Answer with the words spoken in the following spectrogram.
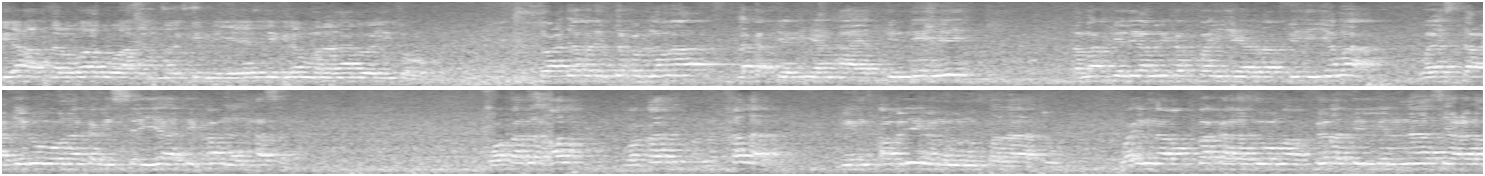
جرام الدلوار واحد مركنية اللي جرام مرنا ويتو تعجب الدحل لما لك تيهي آية كنيه تمكن لأمرك فيه الرب يما ويستعجلونك بالسيئة قبل الحسنة. وقد خلق وقد خلق من قبلهم المنصرات وإن ربك لذو مغفرة للناس على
